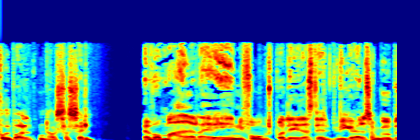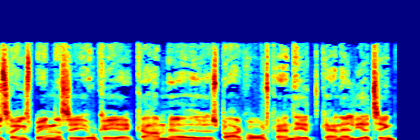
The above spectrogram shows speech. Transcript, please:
fodbolden og sig selv. Men hvor meget er der egentlig fokus på det? Altså, det vi kan alle sammen gå ud på træningsbanen og se, okay, kan ham her øh, sparke hårdt, kan han hætte, kan han alle de her ting.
